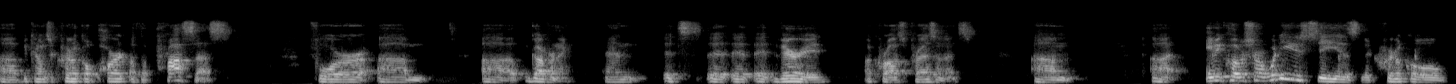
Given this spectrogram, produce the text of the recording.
uh, becomes a critical part of the process for um, uh, governing, and it's it, it, varied across presidents. Um, uh, Amy Klobuchar, what do you see as the critical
